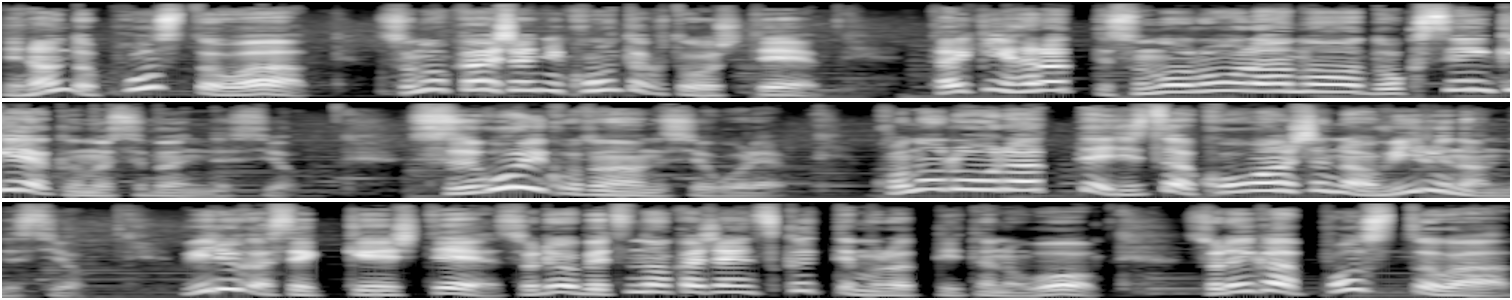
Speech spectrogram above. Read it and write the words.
でなんとポストはその会社にコンタクトをして大金払ってそのローラーの独占契約結ぶんですよ。すごいことなんですよこれ。このローラーって実は考案したのはウィルなんですよ。ウィルが設計してそれを別の会社に作ってもらっていたのをそれがポストが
